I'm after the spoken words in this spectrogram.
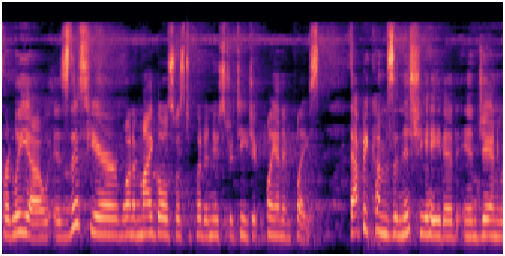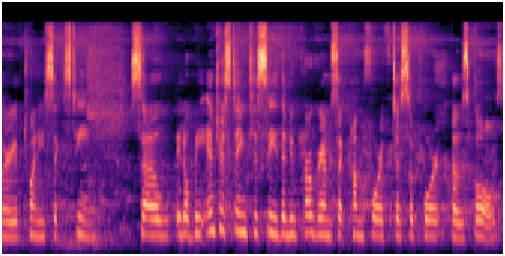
for Leo is this year, one of my goals was to put a new strategic plan in place. That becomes initiated in January of 2016. So it'll be interesting to see the new programs that come forth to support those goals.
